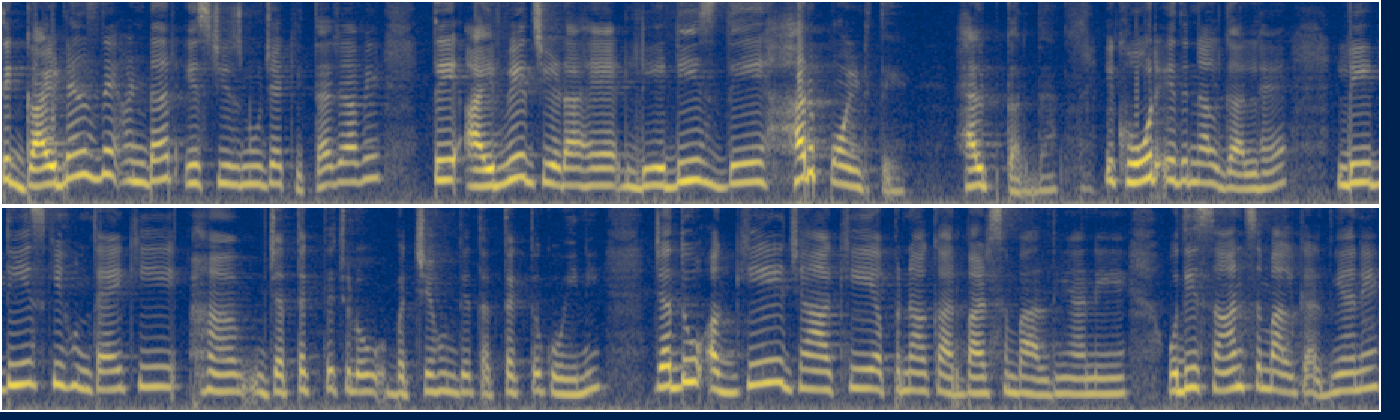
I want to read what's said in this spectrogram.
ਤੇ ਗਾਈਡੈਂਸ ਦੇ ਅੰਡਰ ਇਸ ਚੀਜ਼ ਨੂੰ ਜੇ ਕੀਤਾ ਜਾਵੇ, ਤੇ ਆਯੁਰਵੇਦ ਜਿਹੜਾ ਹੈ ਲੇਡੀਜ਼ ਦੇ ਹਰ ਪੁਆਇੰਟ ਤੇ ਹੈਲਪ ਕਰਦਾ ਇੱਕ ਹੋਰ ਇਹਦੇ ਨਾਲ ਗੱਲ ਹੈ ਲੇਡੀਜ਼ ਕੀ ਹੁੰਦਾ ਹੈ ਕਿ ਜਦ ਤੱਕ ਤੇ ਚਲੋ ਬੱਚੇ ਹੁੰਦੇ ਤਦ ਤੱਕ ਤਾਂ ਕੋਈ ਨਹੀਂ। ਜਦੋਂ ਅੱਗੇ ਜਾ ਕੇ ਆਪਣਾ ਘਰ-ਬਾਰ ਸੰਭਾਲਦੀਆਂ ਨੇ ਉਹਦੀ ਸਾਂਝ ਸੰਭਾਲ ਕਰਦੀਆਂ ਨੇ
